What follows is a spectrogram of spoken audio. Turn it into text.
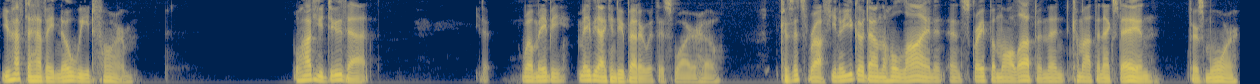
you have to have a no weed farm. Well, how do you do that? You know, well, maybe maybe I can do better with this wire hoe because it's rough. You know, you go down the whole line and, and scrape them all up, and then come out the next day and there's more,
